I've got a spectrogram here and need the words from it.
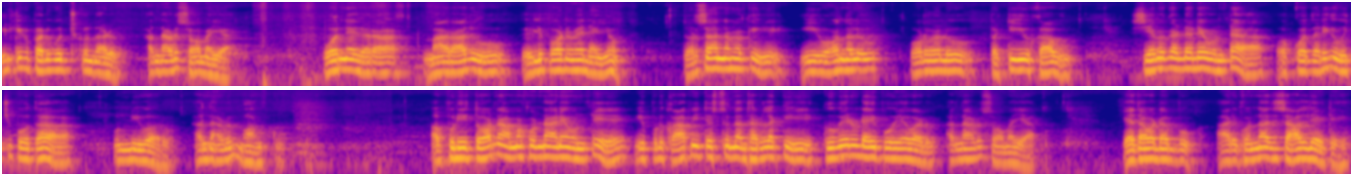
ఇంటికి పరుగుచ్చుకున్నాడు అన్నాడు సోమయ్య. పోనే మా రాజు వెళ్ళిపోవడమే నయ్యం. దొరసాన్నమ్మకి ఈ ఓనలు ఉడవలు పట్టియు కావు. సీమగడ్డనే ఉంటా ఒక్కో తరికి వచ్చిపోతా ఉండేవారు అన్నాడు మాంకు. అప్పుడు ఈ తోట అమ్మకుండానే ఉంటే ఇప్పుడు కాఫీ తెస్తున్న ధరలకి కుబేరుడైపోయేవాడు అన్నాడు సోమయ్య. ఎదవ డబ్బు. ఆరికున్నది సాలదేటి.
